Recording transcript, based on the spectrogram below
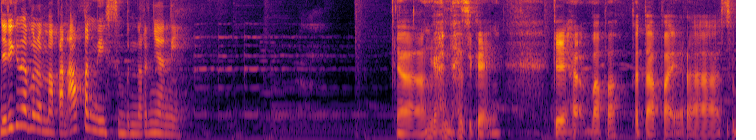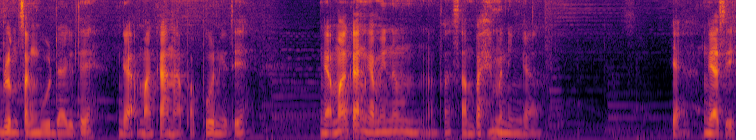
Jadi kita boleh makan apa nih sebenarnya nih? Ya nggak ada sih kayaknya. Kayak apa petapa era sebelum sang Buddha gitu ya, nggak makan apa pun gitu ya, nggak makan nggak minum apa sampai meninggal. Ya nggak sih.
